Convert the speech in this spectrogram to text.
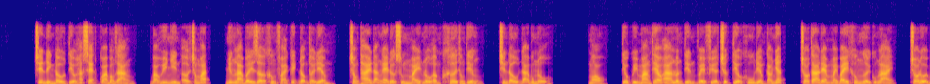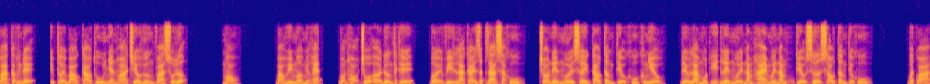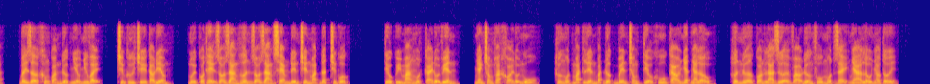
Trên đỉnh đầu tiểu hắc xẹt qua bóng dáng, bảo huy nhìn ở trong mắt, nhưng là bây giờ không phải kích động thời điểm, trong thai đã nghe được súng máy nổ ẩm khơi thông tiếng, chiến đấu đã bùng nổ. Mau, tiểu quỷ mang theo a luân tiến về phía trước tiểu khu điểm cao nhất cho ta đem máy bay không người cũng lái, cho đội ba các minh đệ, kịp thời báo cáo thú nhân hóa chiều hướng và số lượng. Mau. Bảo huy mở miệng hét, bọn họ chỗ ở đường thạch thế, bởi vì là cái rất già xa khu, cho nên mới xây cao tầng tiểu khu không nhiều, đều là một ít lên mười năm, hai mươi năm tiểu xưa sáu tầng tiểu khu. Bất quá, bây giờ không quản được nhiều như vậy, chiếm cứ chế cao điểm, mới có thể rõ ràng hơn rõ ràng xem đến trên mặt đất chiến cuộc. Tiểu quỷ mang một cái đội viên, nhanh chóng thoát khỏi đội ngũ, hướng một mắt liền bắt được bên trong tiểu khu cao nhất nhà lầu, hơn nữa còn là dựa vào đường phố một dãy nhà lầu nhào tới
